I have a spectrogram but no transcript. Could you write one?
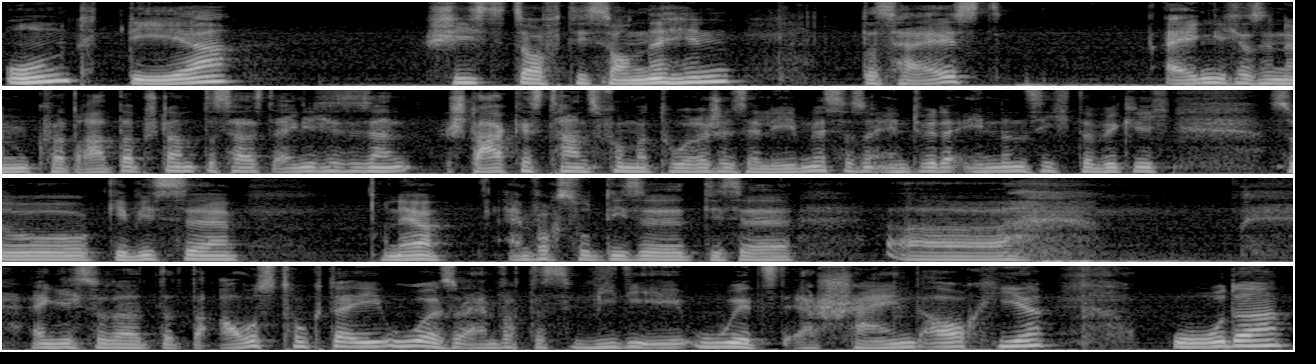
und der schießt jetzt auf die Sonne hin. Das heißt, eigentlich also in einem Quadratabstand, das heißt eigentlich ist es ein starkes transformatorisches Erlebnis. Also entweder ändern sich da wirklich so gewisse, naja, einfach so diese, diese äh, eigentlich so der, der, Ausdruck der EU, also einfach das, wie die EU jetzt erscheint auch hier. Oder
